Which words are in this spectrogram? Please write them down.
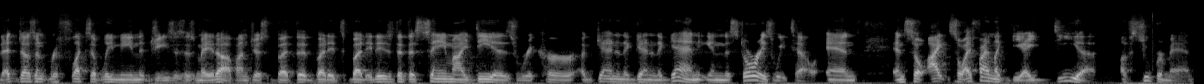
that doesn't reflexively mean that Jesus is made up. I'm just but the but it's but it is that the same ideas recur again and again and again in the stories we tell. And and so I so I find like the idea of Superman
